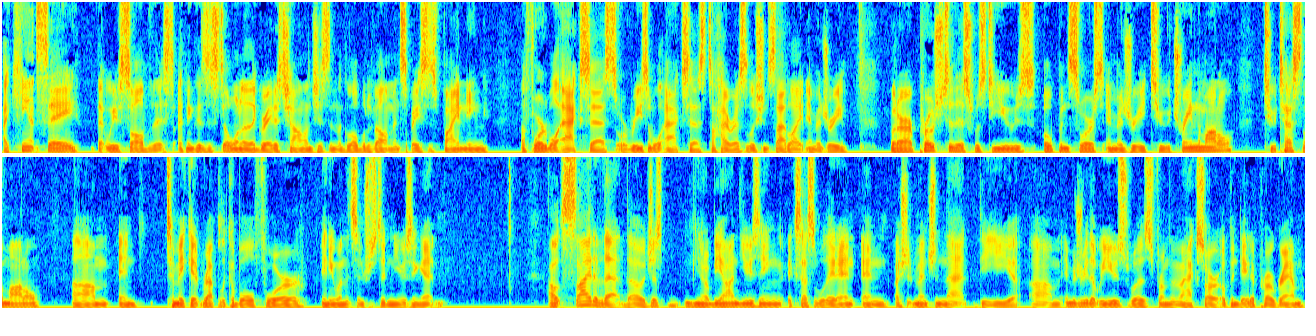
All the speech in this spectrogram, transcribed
I can't say that we've solved this. I think this is still one of the greatest challenges in the global development space is finding affordable access or reasonable access to high resolution satellite imagery. But our approach to this was to use open source imagery to train the model, to test the model, um, and to make it replicable for anyone that's interested in using it. Outside of that, though, just you know, beyond using accessible data, and, and I should mention that the um, imagery that we used was from the Maxar Open Data Program.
